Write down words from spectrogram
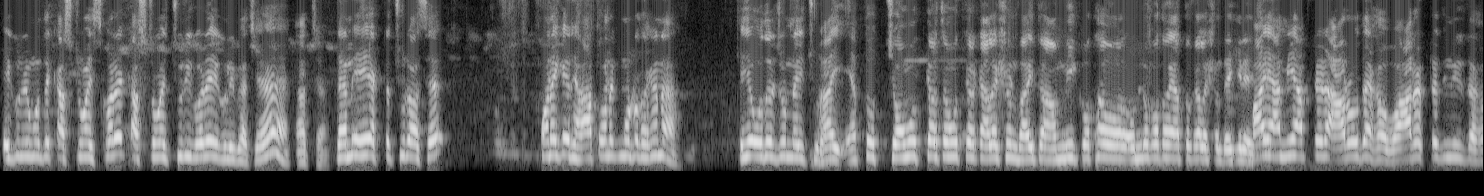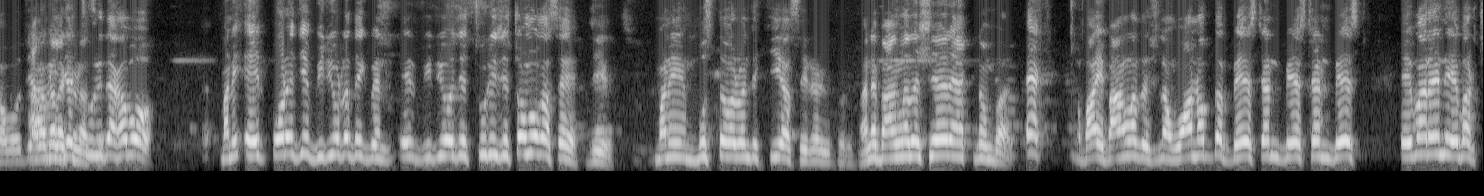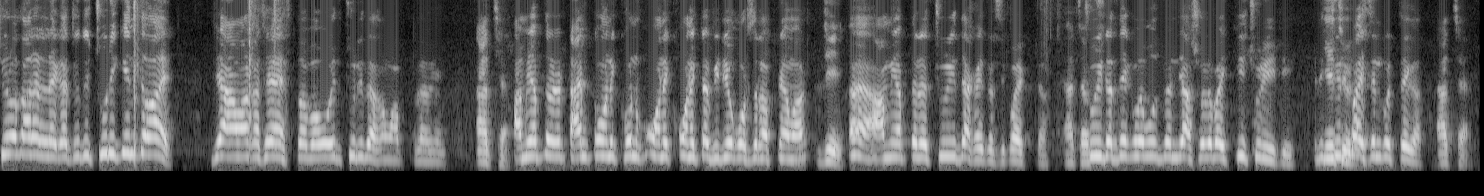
এগুলির মধ্যে কাস্টমাইজ করে কাস্টমাইজ চুরি করে এগুলি বেচে হ্যাঁ। আচ্ছা। দেন এই একটা চূড়া আছে। অনেকের হাত অনেক মোটা থাকে না? এই যে ওদের জন্য এই চূড়া। ভাই এত চমৎকার চমৎকার কালেকশন ভাই তো আমি কোথাও অন্য কোথাও এত কালেকশন দেখি নাই। ভাই আমি আপনার আরও দেখাবো আরও একটা জিনিস দেখাবো যে আরও আমি যে চুরি দেখাবো মানে এরপরে যে ভিডিওটা দেখবেন এর ভিডিও যে চুরি যে চমক আছে জি। মানে বুঝতে পারবেন যে কি আছে এটার ভিতরে। মানে বাংলাদেশের এক নম্বর। এক ভাই বাংলাদেশ না one of the best and best and best এবার এন এবার চিরকালের লেগে। যদি চুরি কিনতে হয় যে আমার কাছে আসতে হবে ওই চুরি দেখাবো আপনার আচ্ছা। আমি আপনার টাইম তো অনেকক্ষণ অনেক অনেকটা ভিডিও করছেন আপনি আমার। জি। হ্যাঁ আমি আপনার চুরি দেখাইতেছি কয়েকটা। আচ্ছা। চুরিটা দেখলে বুঝবেন যে আসলে ভাই কি চুরি এটি? পাইছেন করতে আচ্ছা।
